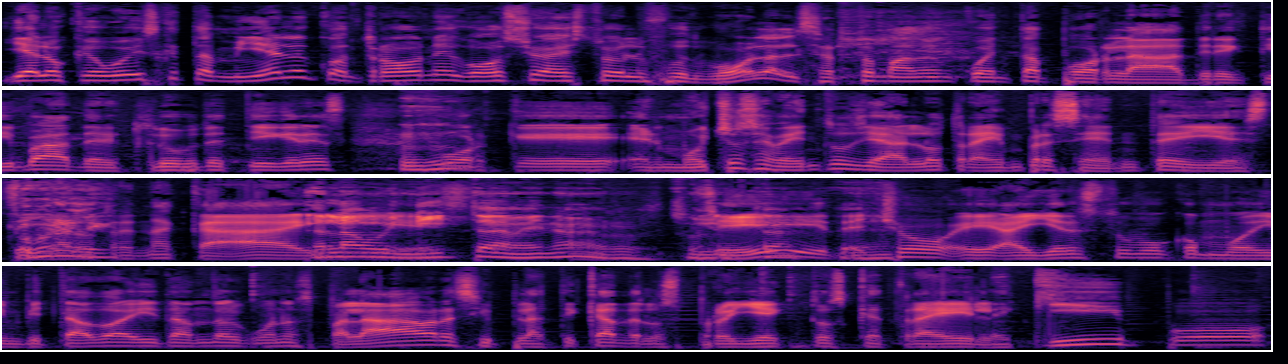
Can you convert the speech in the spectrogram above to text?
Y a lo que voy es que también le encontró negocio a esto del fútbol, al ser tomado en cuenta por la directiva del club de Tigres, porque en muchos eventos ya lo traen presente y este ya lo traen acá. Y, la buenita, mira, Sí, de hecho, eh, ayer estuvo como invitado ahí dando algunas palabras y plática de los proyectos que trae el equipo,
